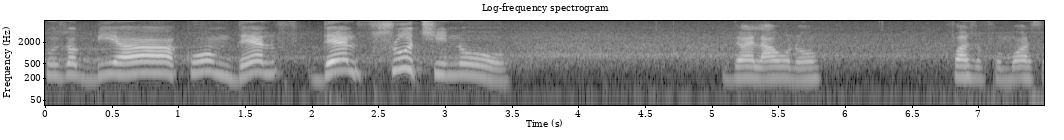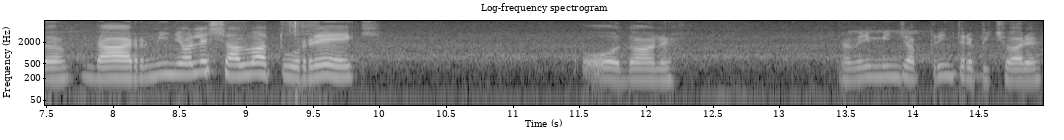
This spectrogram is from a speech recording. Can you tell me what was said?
cu Zogbia, acum Delf, Delf șut și nu. 2 la 1. Fază frumoasă, dar Mignolet și-a luat urechi. O, doamne. A venit mingea printre picioare.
